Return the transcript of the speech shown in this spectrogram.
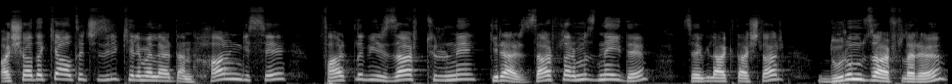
aşağıdaki altı çizili kelimelerden hangisi farklı bir zarf türüne girer? Zarflarımız neydi sevgili arkadaşlar? Durum zarfları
